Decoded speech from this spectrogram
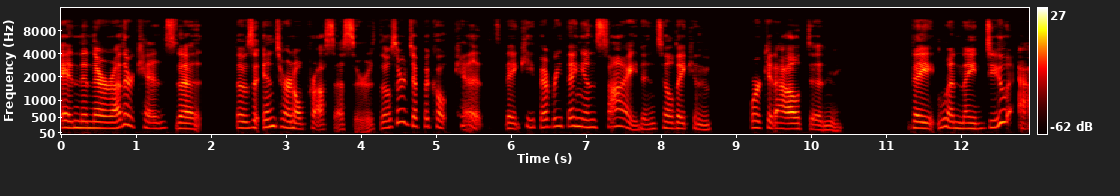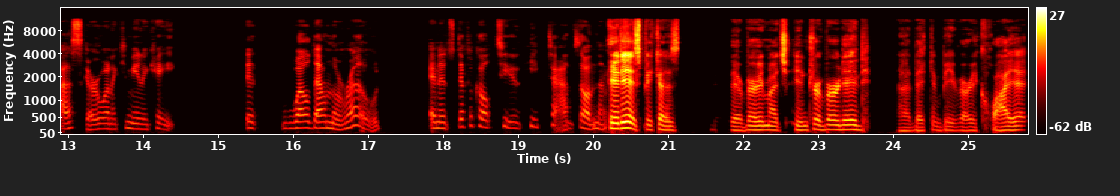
And then there are other kids that those internal processors, those are difficult kids. They keep everything inside until they can work it out. And they, when they do ask or want to communicate, it's well down the road. And it's difficult to keep tabs on them. It is because they're very much introverted. Uh, they can be very quiet.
